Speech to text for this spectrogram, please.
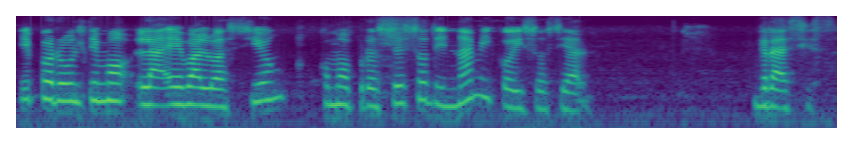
y por último la evaluación como proceso dinámico y social. Gracias.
